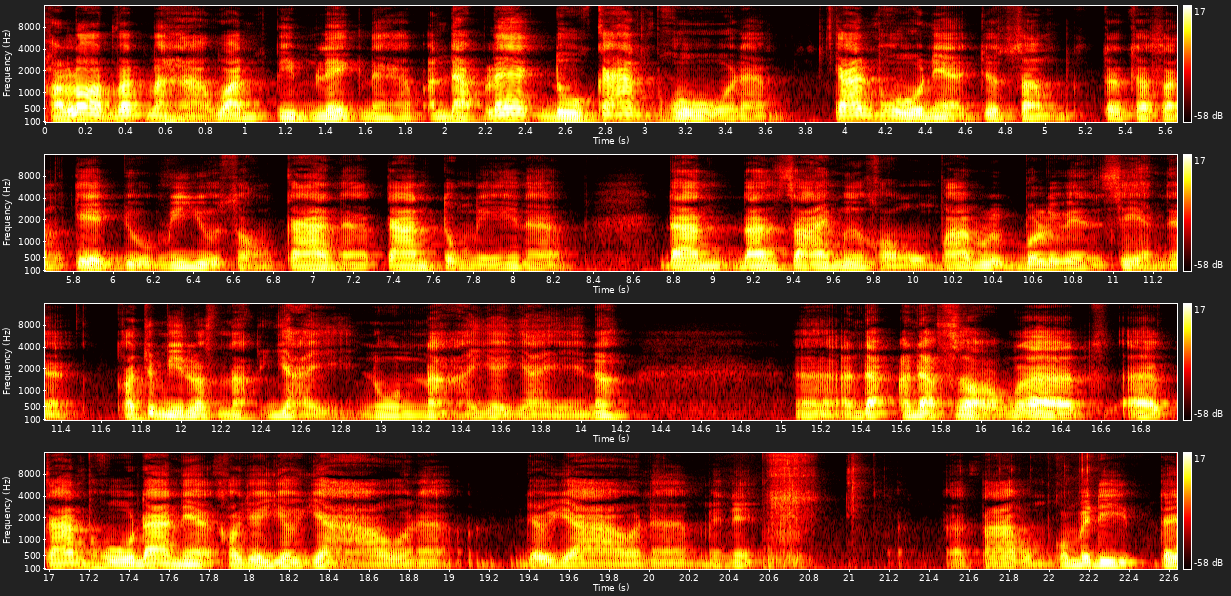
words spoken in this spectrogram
พระรอดวัดมหาวันพิมพ์เล็กนะครับ อันดับแรกดูก้านโพนะครับ ก้านโพเนี่ยจะสังจะสังเกตอยู่มีอยู่สองก้านนะก้านตรงนี้นะครับ ด้านด้านซ้ายมือขององค์พระบริเวณเสียนเนี่ยเขาจะมีลักษณะใหญ่นูนหนาใหญ่ๆเนาะอันดับอันดับสองเอ่อเอ่อก้านโพด้านเนี้ยเขาจะยาวๆนะยาวๆนะไม่เนี่ยตาผมก็ไม่ดีได้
